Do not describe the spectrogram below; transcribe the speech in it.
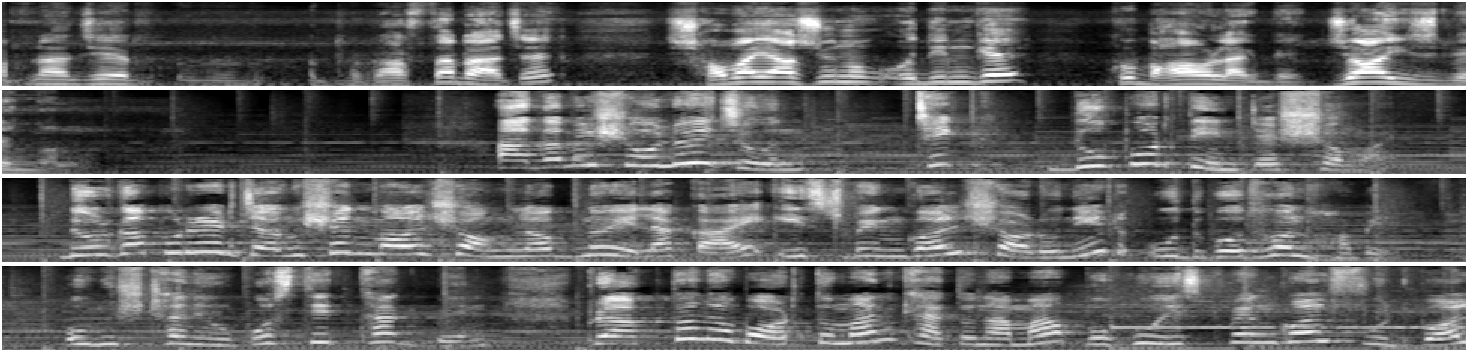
আপনার যে রাস্তাটা আছে, সবাই আসুন ওই দিনকে, খুব ভালো লাগবে। জয় ইস্ট বেঙ্গল আগামী ষোলোই জুন ঠিক দুপুর তিনটের সময়। দুর্গাপুরের জংশন মল সংলগ্ন এলাকায় ইস্টবেঙ্গল সরণির উদ্বোধন হবে। অনুষ্ঠানে উপস্থিত থাকবেন প্রাক্তন ও বর্তমান খ্যাতনামা বহু ইস্টবেঙ্গল ফুটবল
